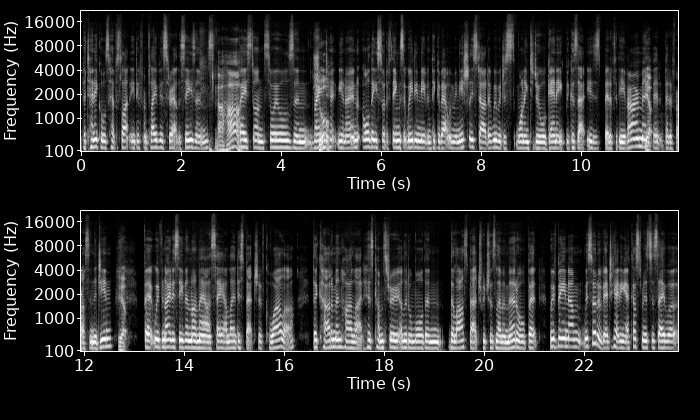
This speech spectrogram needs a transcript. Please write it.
botanicals have slightly different flavours throughout the seasons. Aha. Based on soils and rain, Sure. te- you know, and all these sort of things that we didn't even think about when we initially started. We were just wanting to do organic because that is better for the environment, Yep. better, better for us in the gin. Yep. But we've noticed even on our, say, our latest batch of koala, the cardamom highlight has come through a little more than the last batch, which was lemon myrtle. But we've been, um, we're sort of educating our customers to say, well,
